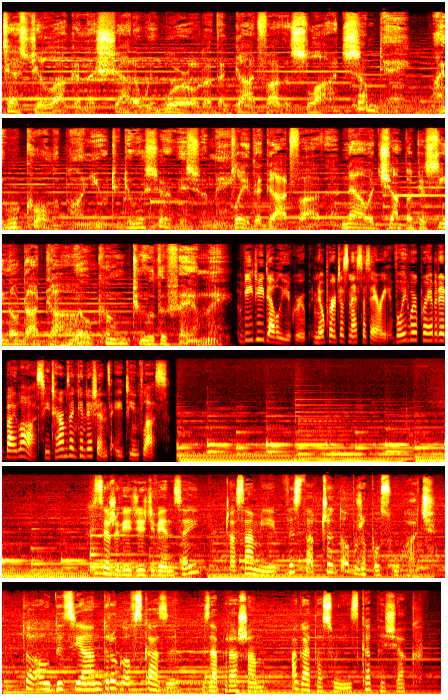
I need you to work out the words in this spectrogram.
Test your luck in the shadowy world of The Godfather slot. Someday, I will call upon you to do a service for me. Play The Godfather now at ChumbaCasino.com. Welcome to the family. VGW Group. No purchase necessary. Void where prohibited by law. See terms and conditions. 18 plus. Chcesz wiedzieć więcej? Czasami wystarczy dobrze posłuchać. To audycja Drogowskazy. Zapraszam, Agata Sulińska-Pysiak.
